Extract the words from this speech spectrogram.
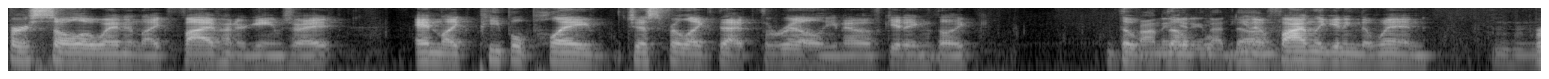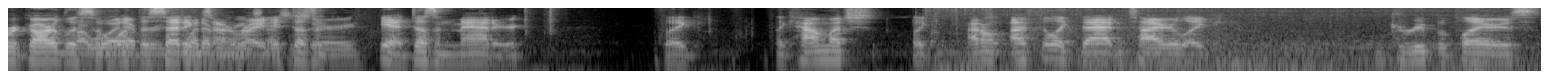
first solo win in like 500 games, right? And like people play just for like that thrill, you know, of getting like the, Finally the getting that you know finally getting the win, Mhm. regardless By of what the settings are. means Right? It doesn't. Yeah, it doesn't matter. Like, like how much? Like I don't. I feel like that entire like group of players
